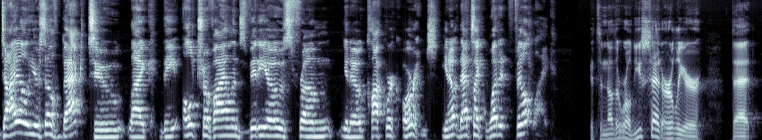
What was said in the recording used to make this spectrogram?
Dial yourself back to like the ultra violence videos from, you know, Clockwork Orange. You know, that's like what it felt like. It's another world. You said earlier that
